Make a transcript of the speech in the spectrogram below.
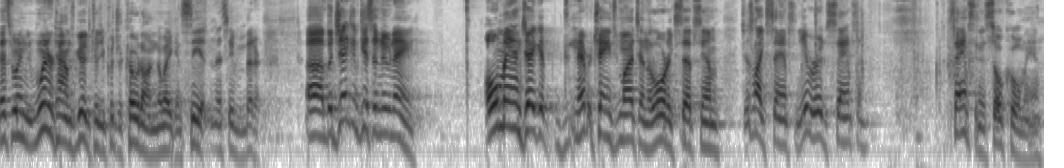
That's when wintertime's good because you put your coat on, nobody can see it, and that's even better. Uh, but Jacob gets a new name. Old man Jacob never changed much, and the Lord accepts him, just like Samson. You ever read Samson? Samson is so cool, man.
